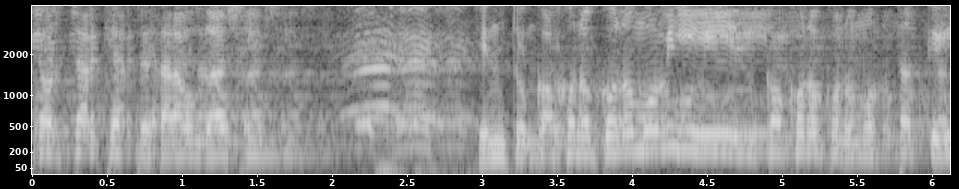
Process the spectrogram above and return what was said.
চর্চার ক্ষেত্রে তারা উদাসীন। কিন্তু কখনো কোনো মুমিন কখনো কোনো মুত্তাকি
